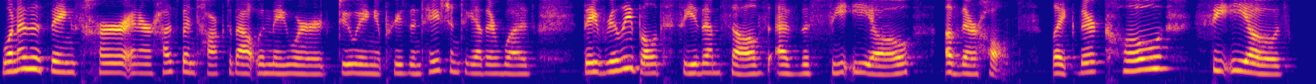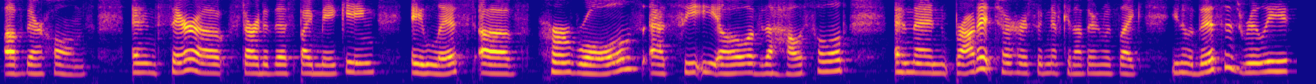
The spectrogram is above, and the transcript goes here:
one of the things her and her husband talked about when they were doing a presentation together was they really both see themselves as the CEO of their homes. Like they're co CEOs of their homes. And Sara started this by making a list of her roles as CEO of the household and then brought it to her significant other and was like, you know, this is really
